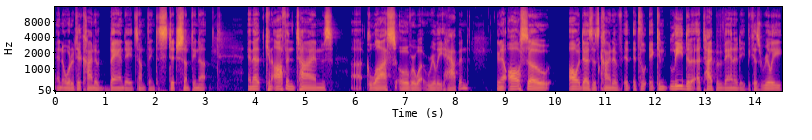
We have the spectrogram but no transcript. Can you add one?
in order to kind of band aid something, to stitch something up. And that can oftentimes uh, gloss over what really happened. And it also, all it does is kind of, it, it's, it can lead to a type of vanity because really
